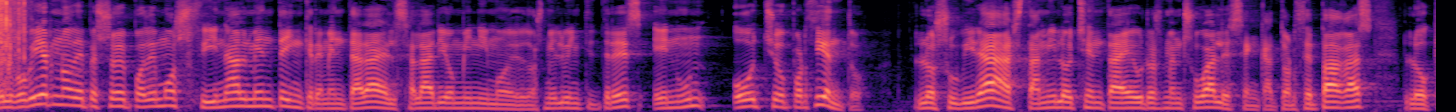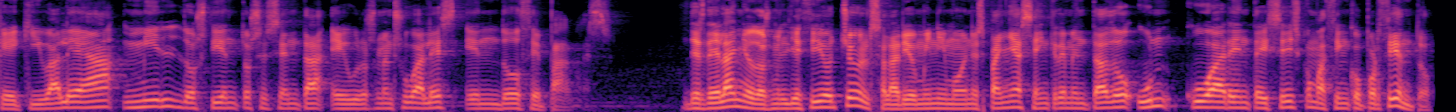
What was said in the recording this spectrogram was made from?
El gobierno de PSOE Podemos finalmente incrementará el salario mínimo de 2023 en un 8%. Lo subirá hasta 1.080 euros mensuales en 14 pagas, lo que equivale a 1.260 euros mensuales en 12 pagas. Desde el año 2018, el salario mínimo en España se ha incrementado un 46,5%,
